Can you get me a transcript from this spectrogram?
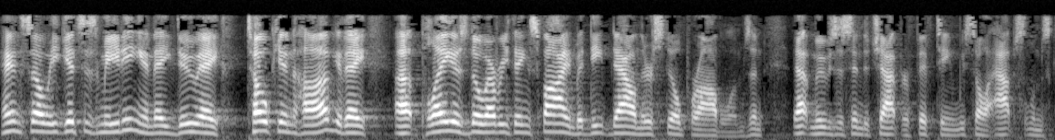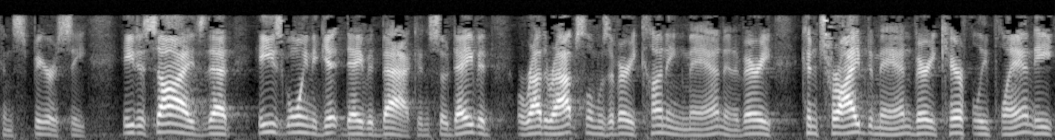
And so he gets his meeting, and they do a token hug. They uh, play as though everything's fine, but deep down there's still problems. And that moves us into chapter 15. We saw Absalom's conspiracy. he decides that he's going to get David back. And so David, or rather Absalom, was a very cunning man and a very contrived man, very carefully planned. He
